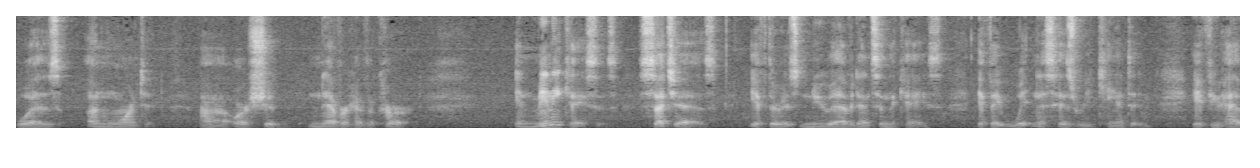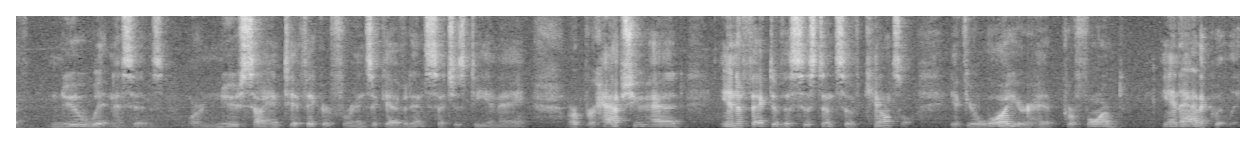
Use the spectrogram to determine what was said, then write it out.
was unwarranted uh, or should never have occurred. In many cases, such as if there is new evidence in the case, if a witness has recanted, if you have new witnesses or new scientific or forensic evidence such as DNA, or perhaps you had ineffective assistance of counsel, if your lawyer had performed inadequately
